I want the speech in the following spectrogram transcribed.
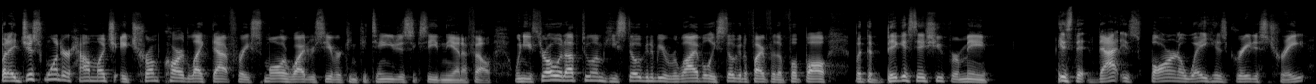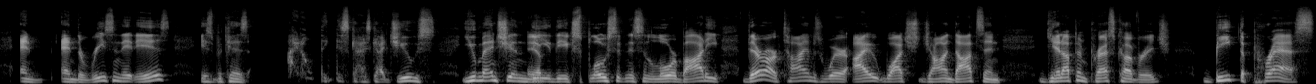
but i just wonder how much a trump card like that for a smaller wide receiver can continue to succeed in the nfl when you throw it up to him he's still going to be reliable he's still going to fight for the football but the biggest issue for me is that that is far and away his greatest trait and and the reason it is is because I don't think this guy's got juice. You mentioned the yep. the explosiveness in the lower body. There are times where I watch Jahan Dotson get up in press coverage beat the press,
